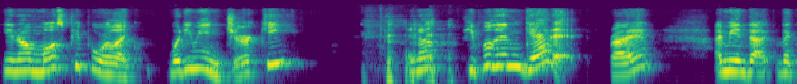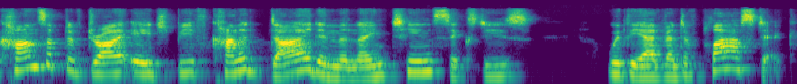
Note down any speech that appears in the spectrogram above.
you know, most people were like, what do you mean, jerky? you know people didn't get it right i mean the, the concept of dry aged beef kind of died in the 1960s with the advent of plastic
